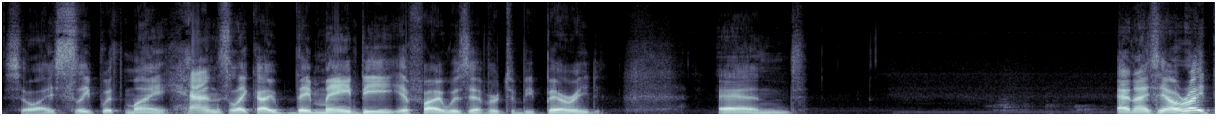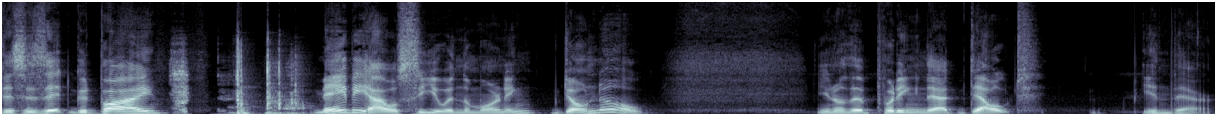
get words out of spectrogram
So I sleep with my hands like I they may be if I was ever to be buried. And and I say, "All right, this is it. Goodbye." Maybe I will see you in the morning. Don't know. You know, they're putting that doubt in there.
